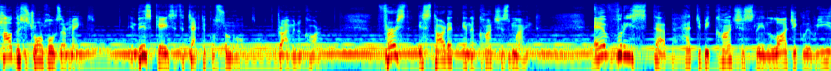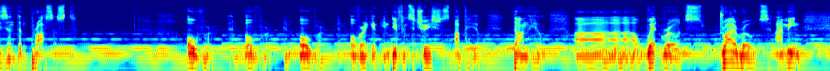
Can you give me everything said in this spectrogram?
how the strongholds are made. In this case, it's a technical stronghold, driving a car. First, it started in a conscious mind. Every step had to be consciously and logically reasoned and processed over and over and over and over again in different situations uphill, downhill, uh, wet roads, dry roads. I mean,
